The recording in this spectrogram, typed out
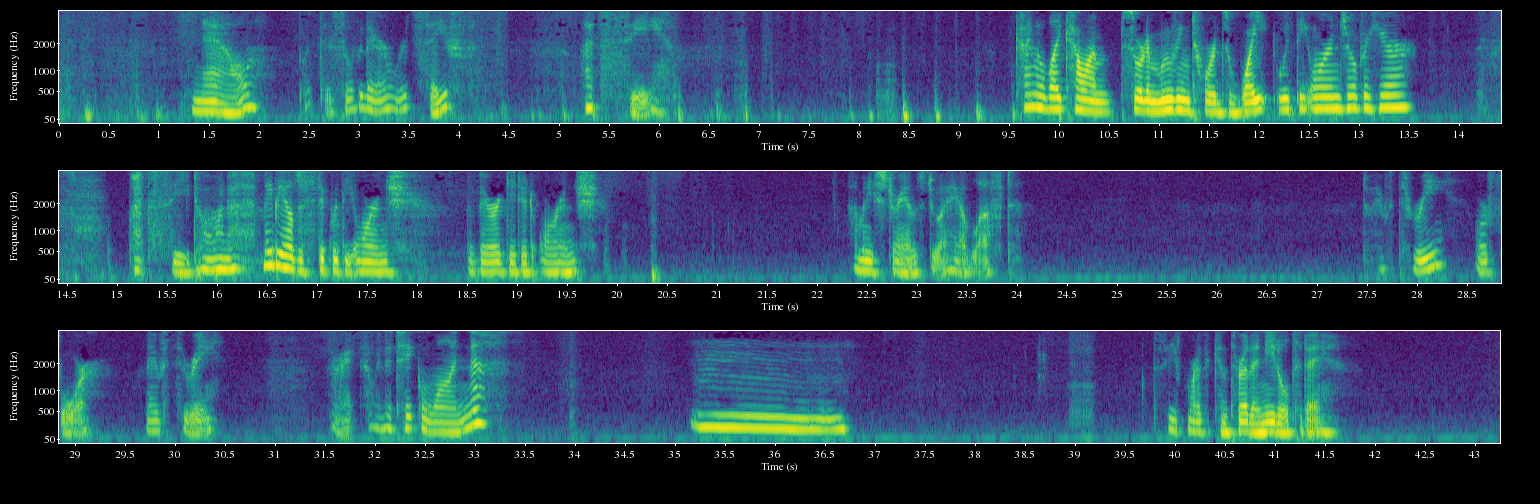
Now, put this over there where it's safe. Let's see. Kind of like how I'm sort of moving towards white with the orange over here. Let's see, do I want to, maybe I'll just stick with the orange, the variegated orange. How many strands do I have left? Do I have three or four? I have three. All right, I'm going to take one. Mm. See if Martha can thread a needle today.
